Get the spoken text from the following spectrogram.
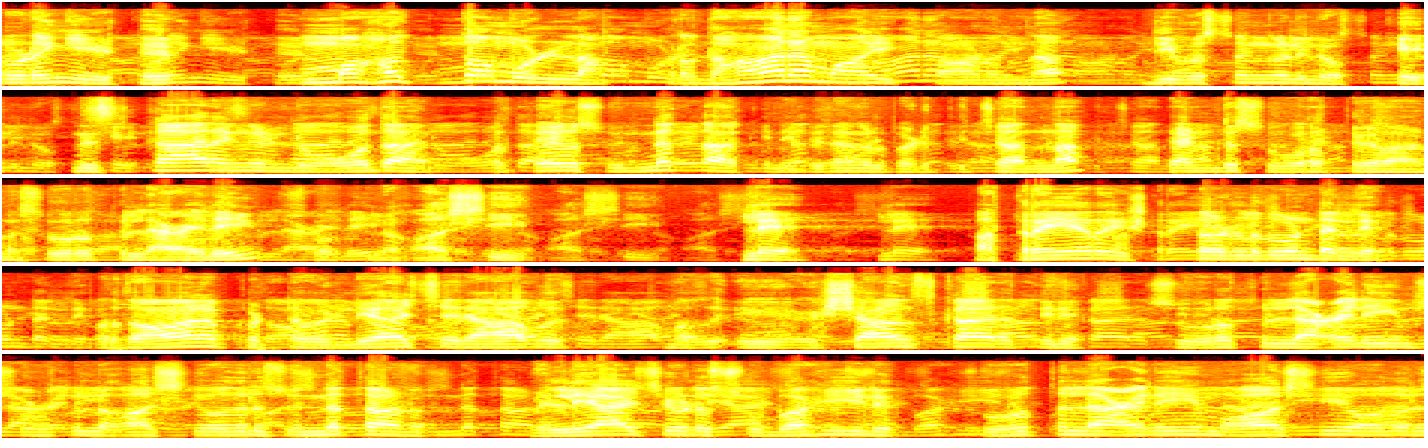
തുടങ്ങിയിട്ട് മഹത്വമുള്ള പ്രധാനമായി കാണുന്ന ദിവസങ്ങളിലൊക്കെ നിസ്കാരങ്ങളിൽ ഓതാൻ പ്രത്യേക സുന്നത്താക്കി നിബിധങ്ങൾ പഠിപ്പിച്ച തന്ന രണ്ട് സൂറത്തുകളാണ്. സൂറത്തുൽ അലയും സൂറത്തുൽ ഹാഷിയും അല്ലേ? അത്രയേറെ ഇഷ്ടമുള്ളത് കൊണ്ടല്ലേ പ്രധാനപ്പെട്ട വെള്ളിയാഴ്ച രാവ് ഇഷാസ്കാരത്തിന് സൂറത്തുൽ അലയും സൂറത്തുൽ ഹാഷി ഓതൽ സുന്നത്താണ്. വെള്ളിയാഴ്ചയുടെ സുബഹിയിൽ സൂറത്തുൽ അലയും ഹാഷി ഓതൽ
